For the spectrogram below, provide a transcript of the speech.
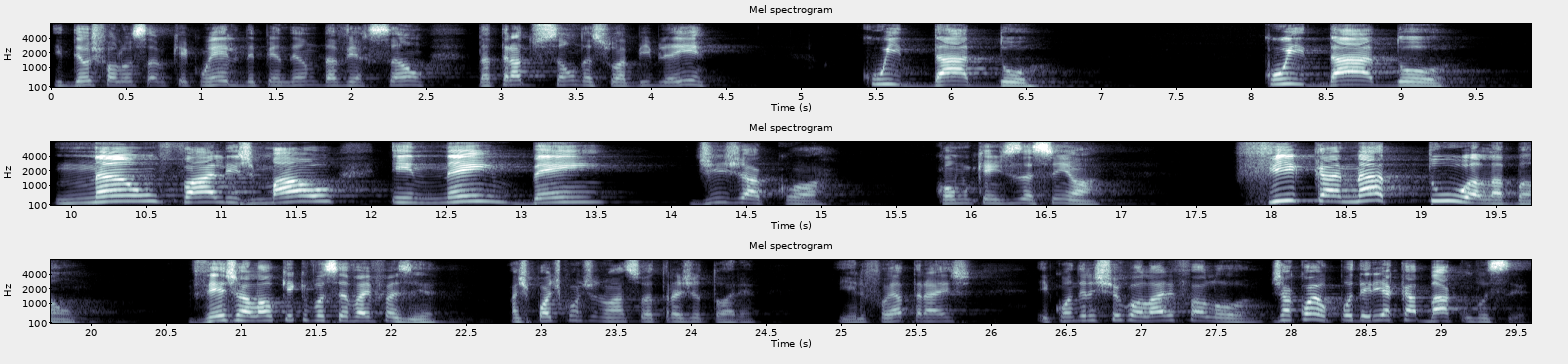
E Deus falou, sabe o que com ele? Dependendo da versão, da tradução da sua Bíblia aí. Cuidado Cuidado, não fales mal e nem bem de Jacó. Como quem diz assim, ó, fica na tua, Labão. Veja lá o que, que você vai fazer. Mas pode continuar a sua trajetória. E ele foi atrás. E quando ele chegou lá, ele falou: Jacó, eu poderia acabar com você.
